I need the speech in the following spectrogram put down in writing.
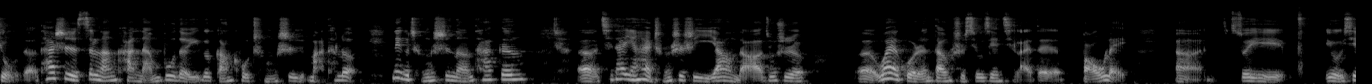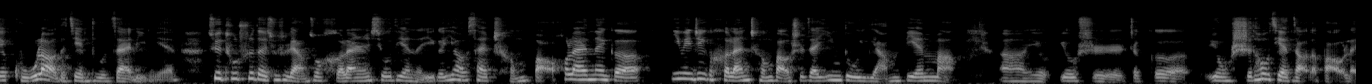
久的，它是斯兰卡南部的一个港口城市马特勒。那个城市呢，它跟呃其他沿海城市是一样的啊，就是呃外国人当时修建起来的堡垒啊，所以有一些古老的建筑在里面。最突出的就是两座荷兰人修建的一个要塞城堡。后来那个因为这个荷兰城堡是在印度洋边嘛，呃又又是整个用石头建造的堡垒。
